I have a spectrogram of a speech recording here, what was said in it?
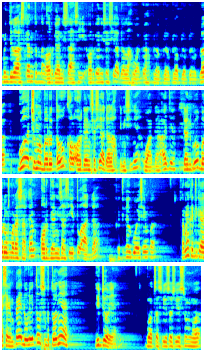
menjelaskan tentang organisasi. Organisasi adalah wadah bla bla bla bla bla bla. Gue cuma baru tahu kalau organisasi adalah definisinya wadah aja. Dan gue baru merasakan organisasi itu ada ketika gue SMA. Karena ketika SMP dulu itu sebetulnya jujur ya, buat sosius-sosius semua.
